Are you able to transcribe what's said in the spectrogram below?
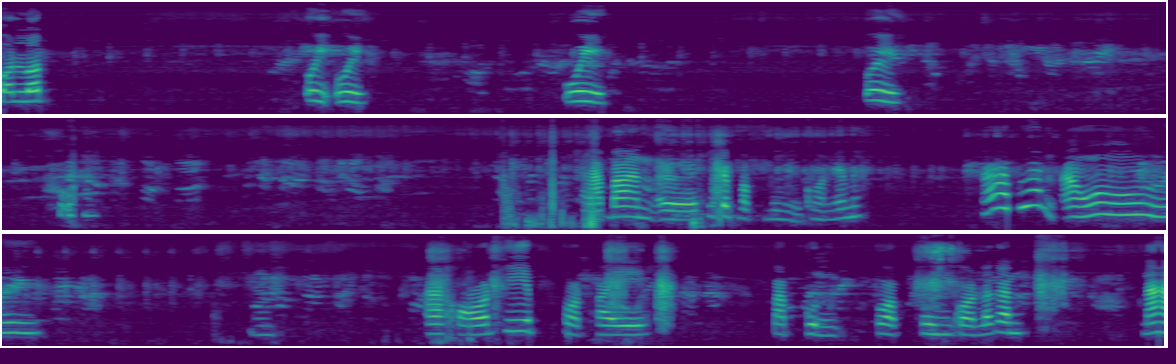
คนรถ อุ้ยอุ้ยอุ้ยอุ้ยหา บ้านเออที่จะปรับปรุงก่อนได้ไหมหาเพื่อนเอาเลยอืมอะขอที่ปลอดภัยปรับปรุงปรับปรุงก่อนแล้วกัน นะ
